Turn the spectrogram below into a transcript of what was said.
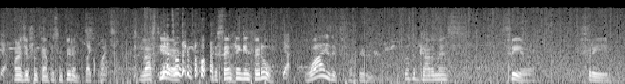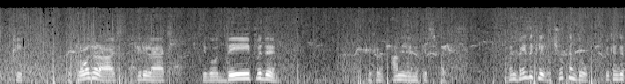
yeah. on Egyptian temples and pyramids. Like what? Last year, the same thing in Peru. Yeah. Why is it forbidden? Because the governments fear free people. You close your eyes, you relax, you go deep within. You have unlimited space. Then basically what you can do, you can get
